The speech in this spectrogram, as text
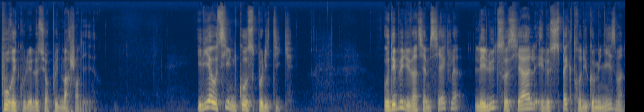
pour écouler le surplus de marchandises. Il y a aussi une cause politique. Au début du XXe siècle, les luttes sociales et le spectre du communisme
